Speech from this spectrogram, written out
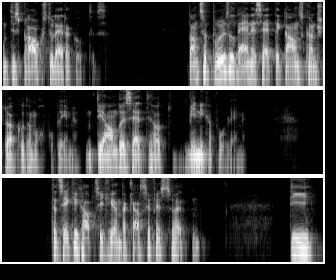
und das brauchst du leider Gottes, dann zerbröselt eine Seite ganz, ganz stark oder macht Probleme. Und die andere Seite hat weniger Probleme. Tatsächlich hauptsächlich an der Klasse festzuhalten, die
